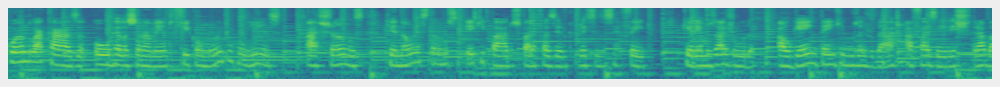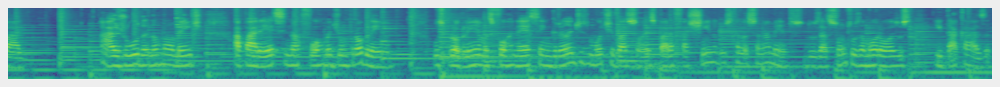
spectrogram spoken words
quando a casa ou o relacionamento ficam muito ruins, achamos que não estamos equipados para fazer o que precisa ser feito. Queremos ajuda. Alguém tem que nos ajudar a fazer este trabalho. A ajuda normalmente aparece na forma de um problema. Os problemas fornecem grandes motivações para a faxina dos relacionamentos, dos assuntos amorosos e da casa.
